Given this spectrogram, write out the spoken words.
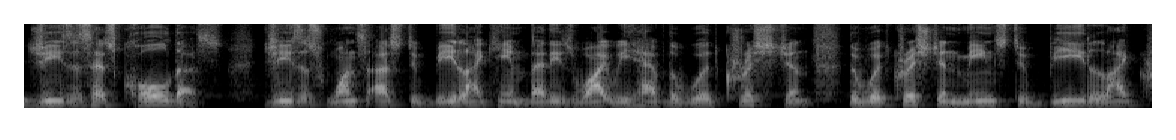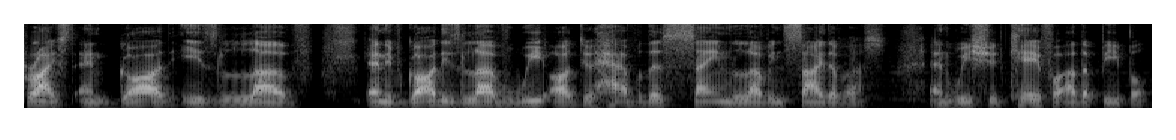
Jesus has called us. Jesus wants us to be like him. That is why we have the word Christian. The word Christian means to be like Christ, and God is love. And if God is love, we ought to have the same love inside of us. And we should care for other people.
